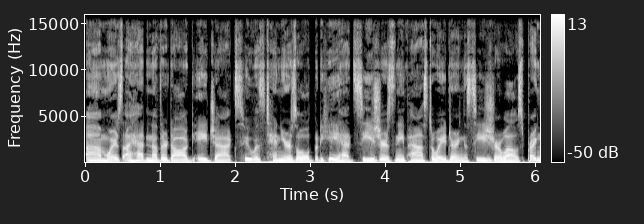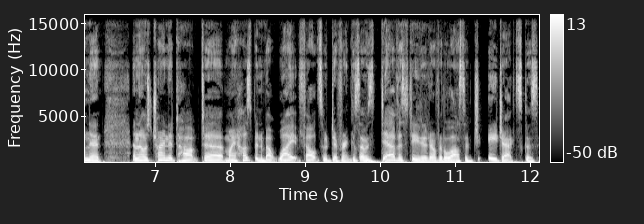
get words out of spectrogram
Um, whereas I had another dog, Ajax, who was 10 years old, but he had seizures and he passed away during a seizure while I was pregnant. And I was trying to talk to my husband about why it felt so different because I was devastated over the loss of Ajax because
